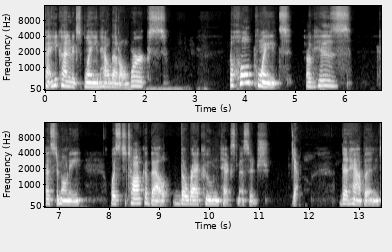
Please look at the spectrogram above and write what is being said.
he kind of explained how that all works. The whole point of his testimony was to talk about the raccoon text message. Yeah. That happened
